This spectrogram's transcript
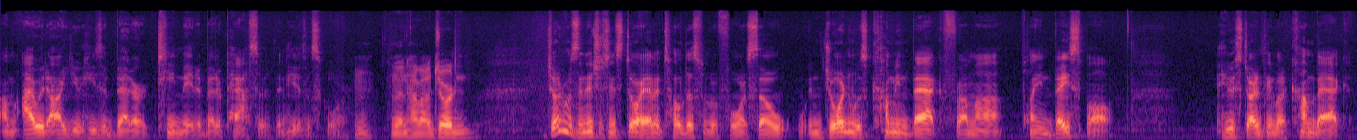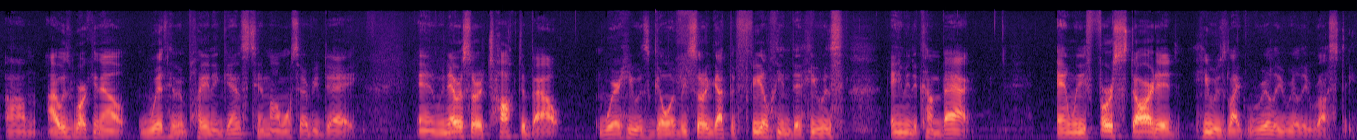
Um, I would argue he's a better teammate, a better passer than he is a scorer. Mm. And then how about Jordan? Jordan was an interesting story. I haven't told this one before. So when Jordan was coming back from uh, playing baseball, he was starting to think about a comeback. Um, I was working out with him and playing against him almost every day, and we never sort of talked about where he was going. We sort of got the feeling that he was aiming to come back. And when he first started, he was like really, really rusty.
